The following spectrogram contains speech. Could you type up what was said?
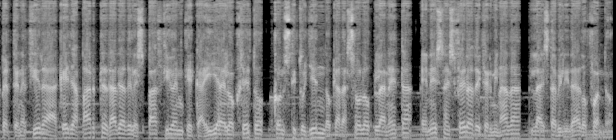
perteneciera a aquella parte dada del espacio en que caía el objeto, constituyendo cada solo planeta, en esa esfera determinada, la estabilidad o fondo.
